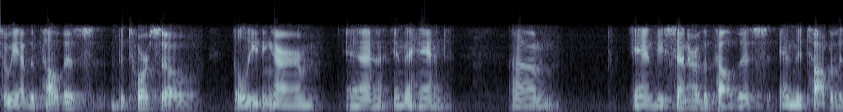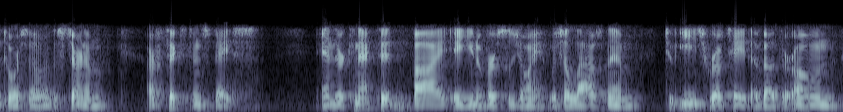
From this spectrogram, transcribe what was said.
So we have the pelvis, the torso, the leading arm, and the hand. Um, and the center of the pelvis and the top of the torso, or the sternum, are fixed in space. And they're connected by a universal joint, which allows them to each rotate about their own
